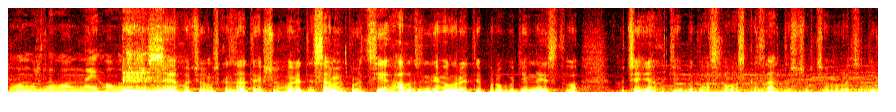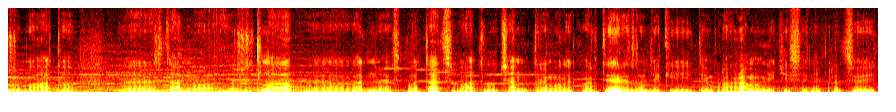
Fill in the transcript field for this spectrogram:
було можливо Ну, найголовніше? я хочу вам сказати, якщо говорити саме про ці галузі, не говорити про будівництво, хоча я хотів би два слова сказати, що в цьому році дуже багато е, здано житла, е, введено в експлуатацію, багато лучан отримали квартири завдяки і тим програмам, які сьогодні працюють.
